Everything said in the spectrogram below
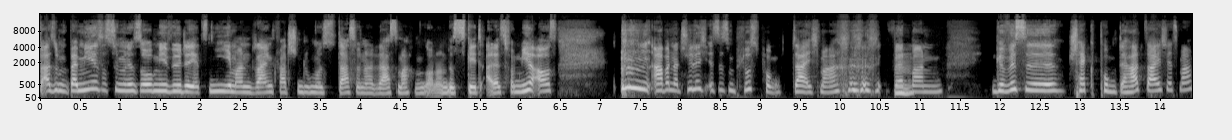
also bei mir ist es zumindest so, mir würde jetzt nie jemand reinquatschen, du musst das oder das machen, sondern das geht alles von mir aus. Aber natürlich ist es ein Pluspunkt, sag ich mal, wenn mhm. man gewisse Checkpunkte hat, sage ich jetzt mal.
